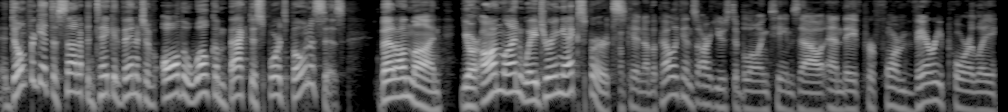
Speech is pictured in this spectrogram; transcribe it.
And don't forget to sign up and take advantage of all the welcome back to sports bonuses. Bet Online, your online wagering experts. Okay, now the Pelicans aren't used to blowing teams out, and they've performed very poorly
